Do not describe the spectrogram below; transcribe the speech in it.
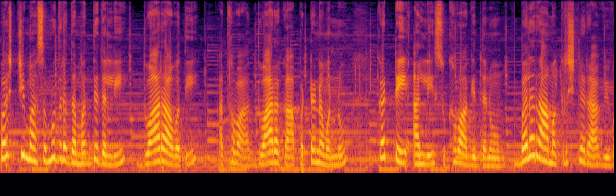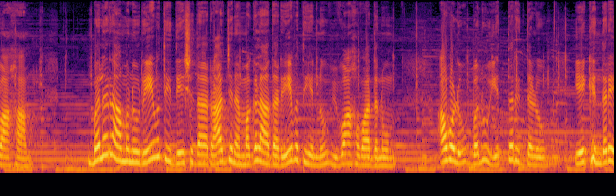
ಪಶ್ಚಿಮ ಸಮುದ್ರದ ಮಧ್ಯದಲ್ಲಿ ದ್ವಾರಾವತಿ ಅಥವಾ ದ್ವಾರಕಾ ಪಟ್ಟಣವನ್ನು ಕಟ್ಟಿ ಅಲ್ಲಿ ಸುಖವಾಗಿದ್ದನು. ಬಲರಾಮ ಕೃಷ್ಣರ ವಿವಾಹ. ಬಲರಾಮನು ರೇವತಿ ದೇಶದ ರಾಜನ ಮಗಳಾದ ರೇವತಿಯನ್ನು ವಿವಾಹವಾದನು. ಅವಳು ಬಲು ಎತ್ತರಿದ್ದಳು, ಏಕೆಂದರೆ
